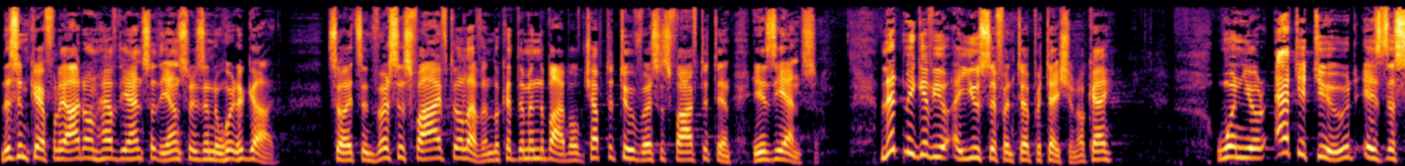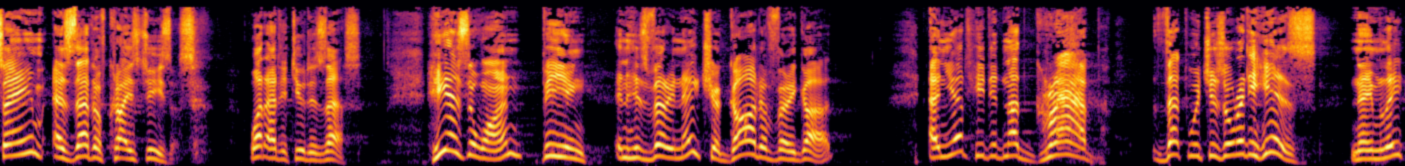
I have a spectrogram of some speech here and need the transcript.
Listen carefully. I don't have the answer. The answer is in the Word of God. So, it's in verses 5 to 11. Look at them in the Bible, chapter 2, verses 5 to 10. Here's the answer. Let me give you a Youssef interpretation, okay? When your attitude is the same as that of Christ Jesus, what attitude is this? He is the one being in his very nature God of very God and yet he did not grab that which is already his, namely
